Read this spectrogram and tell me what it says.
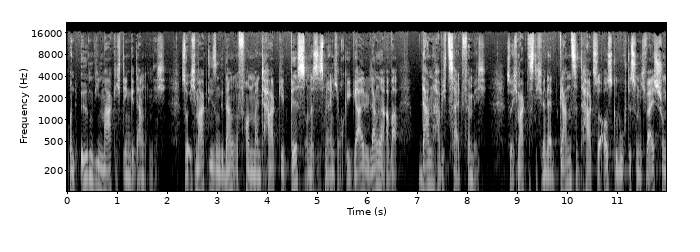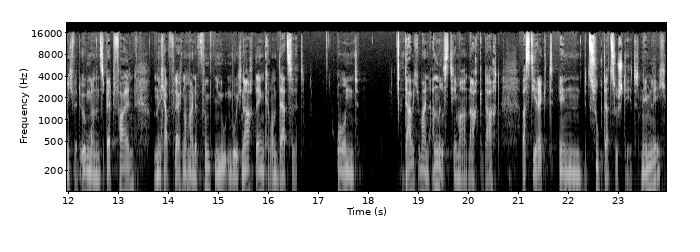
Und irgendwie mag ich den Gedanken nicht. So, ich mag diesen Gedanken von, mein Tag geht bis, und es ist mir eigentlich auch egal, wie lange, aber dann habe ich Zeit für mich. So, ich mag das nicht, wenn der ganze Tag so ausgebucht ist und ich weiß schon, ich werde irgendwann ins Bett fallen und ich habe vielleicht noch meine fünf Minuten, wo ich nachdenke und that's it. Und da habe ich über ein anderes Thema nachgedacht, was direkt in Bezug dazu steht, nämlich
